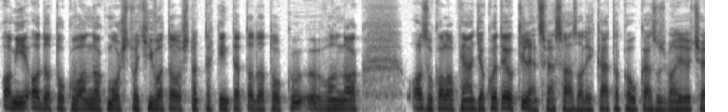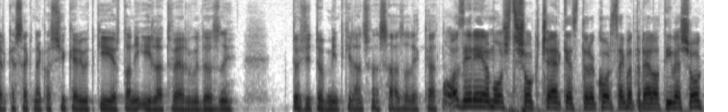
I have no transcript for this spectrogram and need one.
ami adatok vannak most, vagy hivatalosnak tekintett adatok vannak, azok alapján gyakorlatilag 90%-át a kaukázusban élő cserkeszeknek azt sikerült kiírtani, illetve elüldözni több mint 90 át Azért él most sok cserkesz Törökországban, relatíve sok,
